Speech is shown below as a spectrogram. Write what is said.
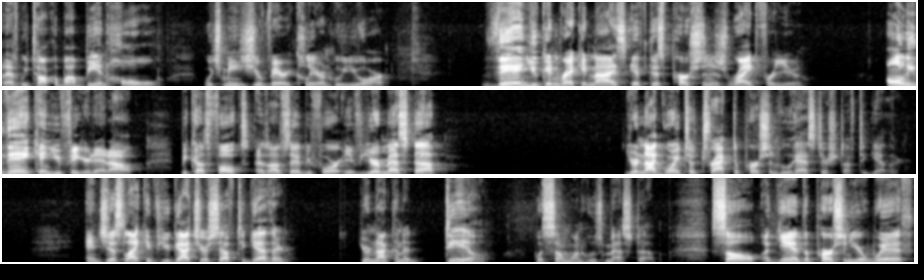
as we talk about being whole, which means you're very clear on who you are. Then you can recognize if this person is right for you. Only then can you figure that out. Because folks, as I've said before, if you're messed up, you're not going to attract a person who has their stuff together. And just like if you got yourself together, you're not going to deal with someone who's messed up. So again, the person you're with,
